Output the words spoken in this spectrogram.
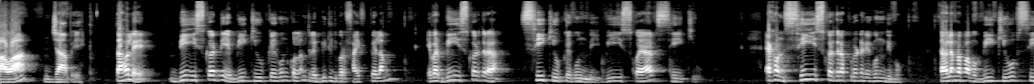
পাওয়া যাবে। তাহলে বি স্কোয়ার দিয়ে বি কিউবকে গুণ করলাম, তাহলে B to the power five পেলাম। এবার বি স্কোয়ার দ্বারা সি কিউবকে গুণ দিই। বি স্কোয়ার সি কিউব এখন সি স্কোয়ার দ্বারা পুরোটাকে গুণ দিব। তাহলে আমরা পাবো বি কিউব সি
